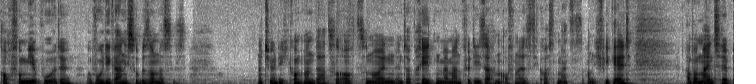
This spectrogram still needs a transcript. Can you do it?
auch von mir wurde, obwohl die gar nicht so besonders ist. Natürlich kommt man dazu auch zu neuen Interpreten, wenn man für die Sachen offen ist. Die kosten meistens auch nicht viel Geld. Aber mein Tipp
